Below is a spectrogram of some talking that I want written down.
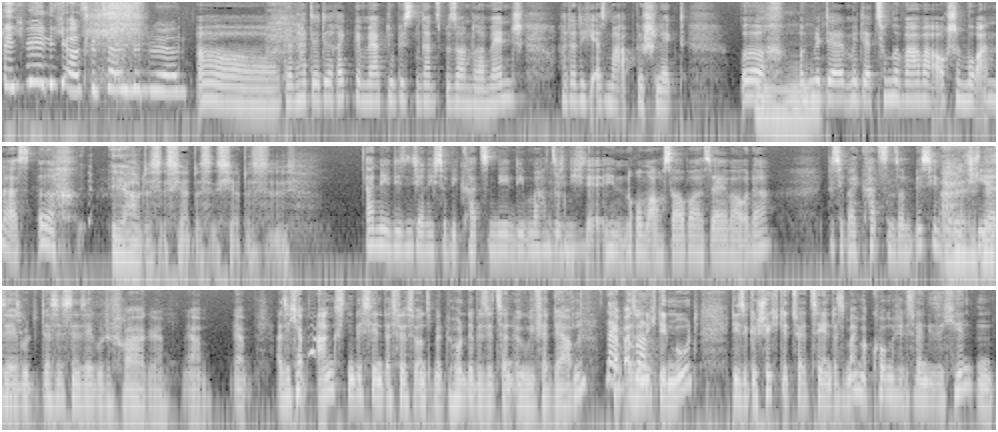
Ich will nicht ausgezeichnet werden. Oh, dann hat er direkt gemerkt, du bist ein ganz besonderer Mensch. Hat er dich erstmal abgeschleckt. Ugh. Mhm. Und mit der, mit der Zunge war er auch schon woanders. Ugh. Ja, das ist ja, das ist ja, das. äh, Ah nee, die sind ja nicht so wie Katzen. Die, die machen sich nicht hintenrum auch sauber selber, oder? Das ist ja bei Katzen so ein bisschen Ah, das, ist eine irritierend. sehr gute, das ist eine sehr gute Frage. Ja, ja. Also ich habe Angst ein bisschen, dass wir es uns mit Hundebesitzern irgendwie verderben. ich Nein, habe also nicht den Mut, diese Geschichte zu erzählen, dass es manchmal komisch ist, wenn die sich hinten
